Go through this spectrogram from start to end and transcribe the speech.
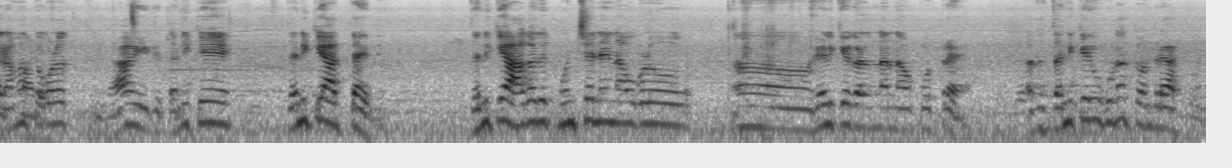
ಕ್ರಮ ಮಾಡಿ- ತಗೊಳ್ಳೋ ಈಗ ತನಿಖೆ ತನಿಖೆ ಆಗ್ತಾ ಇದೆ. ತನಿಖೆ ಆಗೋದಕ್ಕೆ ಮುಂಚೆನೆ ನಾವುಗಳು ಆ, ಹೇಳಿಕೆಗಳನ್ನ ನಾವು ಕೊಟ್ಟರೆ ಅದು ತನಿಖೆಗೂ ಕೂಡ ತೊಂದರೆ ಆಗ್ತದೆ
